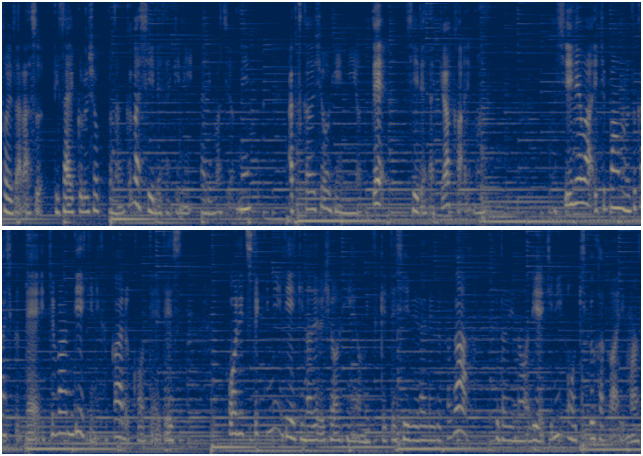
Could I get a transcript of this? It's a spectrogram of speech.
トイザラスリサイクルショップなんかが仕入れ先になりますよね。扱う商品によって仕入れ先は変わります。仕入れは一番難しくて一番利益に関わる工程です。効率的に利益の出る商品を見つけて仕入れられるかが手取りの利益に大きく関わります。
